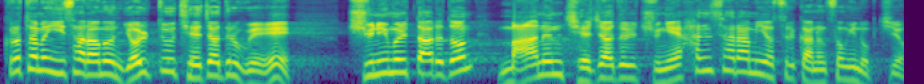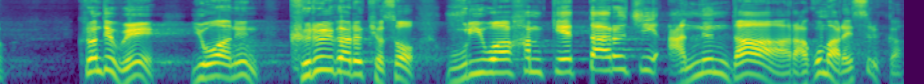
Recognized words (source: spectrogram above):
그렇다면 이 사람은 열두 제자들 외에 주님을 따르던 많은 제자들 중에 한 사람이었을 가능성이 높지요. 그런데 왜 요한은 그를 가르켜서 우리와 함께 따르지 않는다라고 말했을까?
